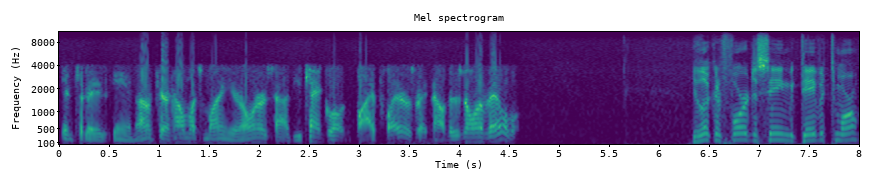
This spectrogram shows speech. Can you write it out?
in today's game. I don't care how much money your owners have. You can't go out and buy players right now. There's no one available. You looking forward to seeing McDavid tomorrow?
